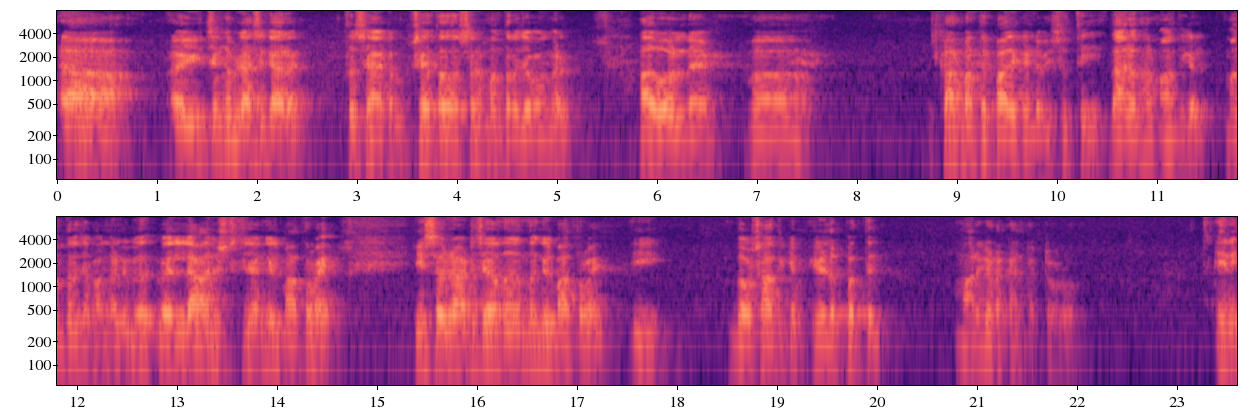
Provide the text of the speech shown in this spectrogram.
ഈ ചിങ്ങം രാശിക്കാർ തീർച്ചയായിട്ടും ക്ഷേത്ര ദർശനം മന്ത്രജപങ്ങൾ അതുപോലെ തന്നെ കർമ്മത്തിൽ പാലിക്കേണ്ട വിശുദ്ധി ദാനധർമാദികൾ മന്ത്രജപങ്ങൾ ഇവ ഇവയെല്ലാം അനുഷ്ഠിച്ചെങ്കിൽ മാത്രമേ ഈശ്വരനായിട്ട് ചേർന്ന് നിന്നെങ്കിൽ മാത്രമേ ഈ ദോഷാധിക്യം എളുപ്പത്തിൽ മറികടക്കാൻ പറ്റുള്ളൂ. ഇനി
